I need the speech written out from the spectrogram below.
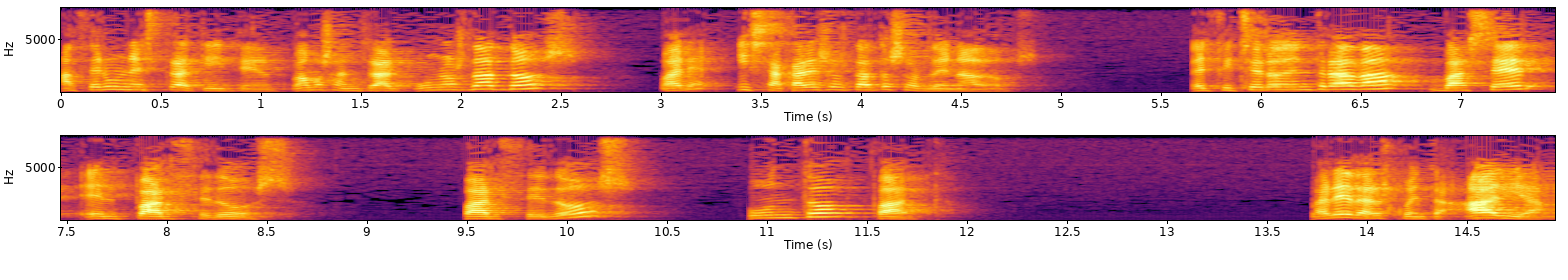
a hacer un extract item. Vamos a entrar unos datos ¿vale? y sacar esos datos ordenados. El fichero de entrada va a ser el parse2, parse2.path. ¿Vale? Daros cuenta, área,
